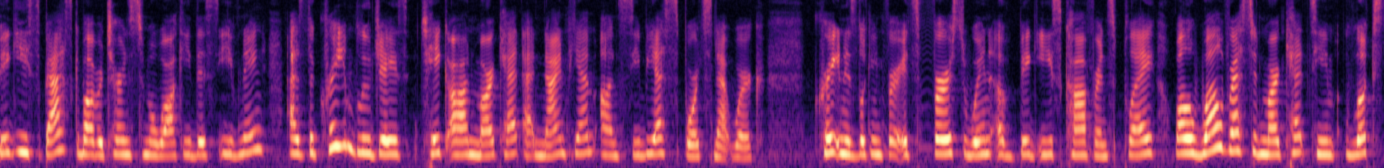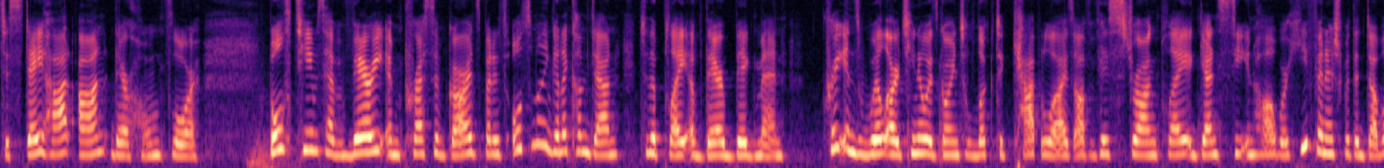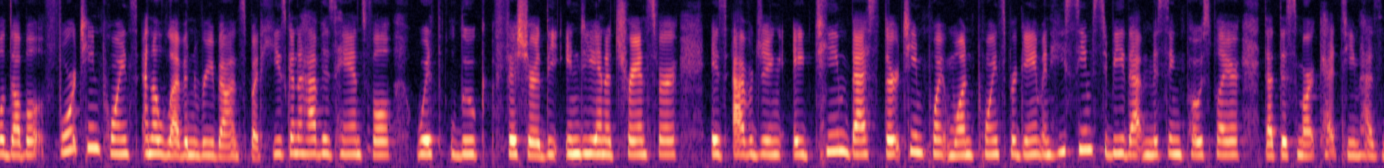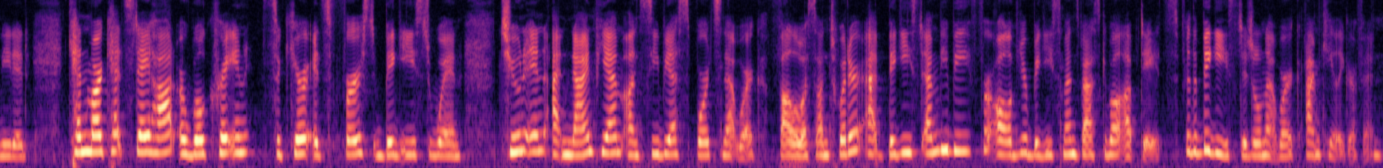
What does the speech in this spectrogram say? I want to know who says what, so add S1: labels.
S1: Big East basketball returns to Milwaukee this evening as the Creighton Blue Jays take on Marquette at 9 p.m. on CBS Sports Network. Creighton is looking for its first win of Big East Conference play, while a well rested Marquette team looks to stay hot on their home floor. Both teams have very impressive guards, but it's ultimately going to come down to the play of their big men. Creighton's Will Artino is going to look to capitalize off of his strong play against Seton Hall, where he finished with a double double, 14 points, and 11 rebounds. But he's going to have his hands full with Luke Fischer. The Indiana transfer is averaging a team best 13.1 points per game, and he seems to be that missing post player that this Marquette team has needed. Can Marquette stay hot, or will Creighton secure its first Big East win. Tune in at 9 p.m. on CBS Sports Network. Follow us on Twitter at Big East MBB for all of your Big East men's basketball updates. For the Big East Digital Network, I'm Kaylee Griffin.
